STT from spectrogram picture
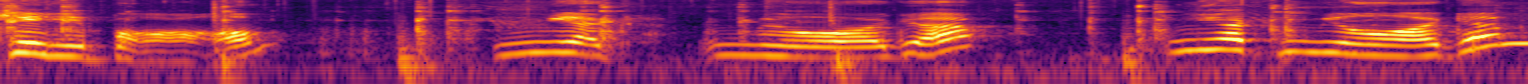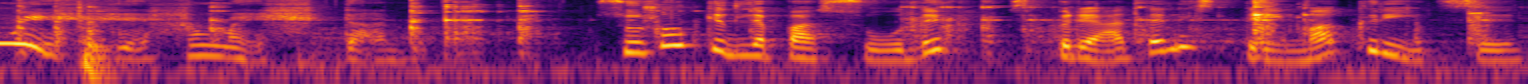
тилли-бом. Нет меда, нет меда, миссис Мистон. В сушилке для посуды спрятались три мокрицы.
